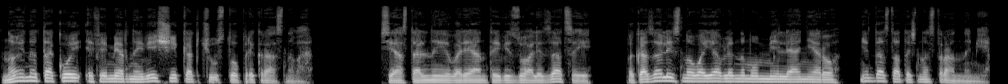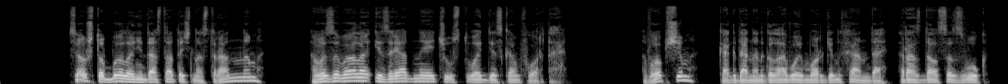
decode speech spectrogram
но и на такой эфемерной вещи, как чувство прекрасного. Все остальные варианты визуализации показались новоявленному миллионеру недостаточно странными. Все, что было недостаточно странным, вызывало изрядное чувство дискомфорта. В общем, когда над головой Моргенханда раздался звук,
